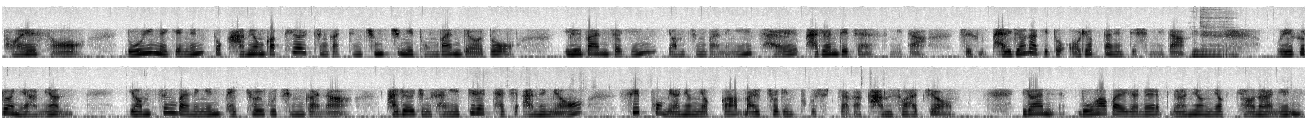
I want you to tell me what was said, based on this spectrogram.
더해서 노인에게는 또 감염과 폐혈증 같은 중증이 동반되어도 일반적인 염증 반응이 잘 발현되지 않습니다. 즉 발견하기도 어렵다는 뜻입니다. 네. 왜 그러냐 하면 염증 반응인 백혈구 증가나 발열 증상이 뚜렷하지 않으며 세포 면역력과 말초 림프구 숫자가 감소하죠. 이러한 노화 관련의 면역력 변화는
